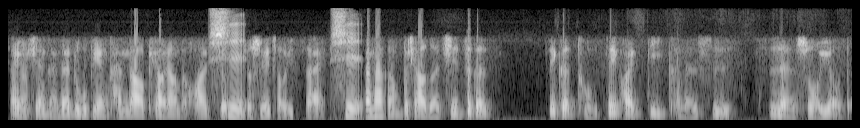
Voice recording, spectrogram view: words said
像有些人可能在路边看到漂亮的花，就就随手一摘，是，但他可能不晓得，其实这个这个土这块地可能是私人所有的。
